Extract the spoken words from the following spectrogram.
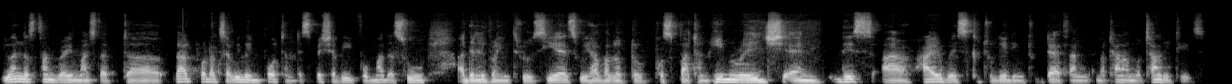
you understand very much that uh, blood products are really important, especially for mothers who are delivering through CS. We have a lot of postpartum hemorrhage, and these are high risk to leading to death and maternal mortalities.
